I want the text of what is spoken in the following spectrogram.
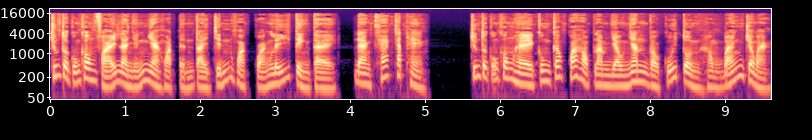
Chúng tôi cũng không phải là những nhà hoạch định tài chính hoặc quản lý tiền tệ đang khác khách hàng. Chúng tôi cũng không hề cung cấp khóa học làm giàu nhanh vào cuối tuần hồng bán cho bạn.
